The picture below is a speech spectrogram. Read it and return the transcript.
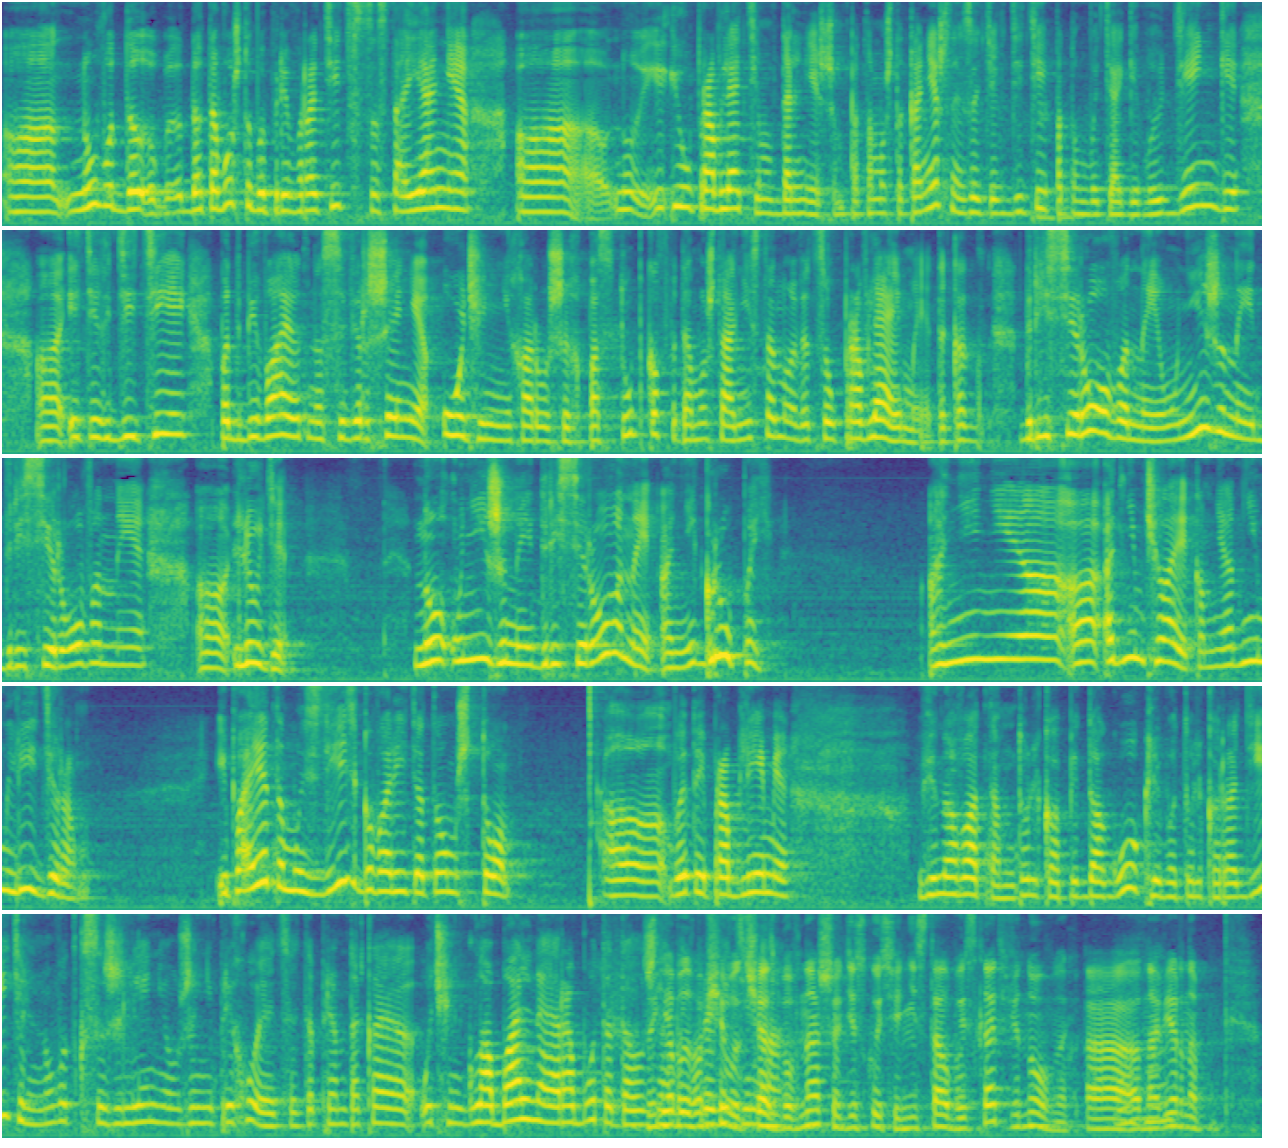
ну вот до, до того, чтобы превратить в состояние, а, ну и, и управлять им в дальнейшем, потому что, конечно, из этих детей потом вытягивают деньги, а, этих детей подбивают на совершение очень нехороших поступков, потому что они становятся управляемые, это как дрессированные, униженные, дрессированные а, люди. Но униженные, дрессированные, они группой. Они не а, одним человеком, не одним лидером. И поэтому здесь говорить о том, что э, в этой проблеме виноват там только педагог, либо только родитель, ну вот, к сожалению, уже не приходится. Это прям такая очень глобальная работа Ну, должна я бы быть вообще вот проведена. сейчас бы в нашей дискуссии не стал бы искать виновных, а, Мгм. наверное,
